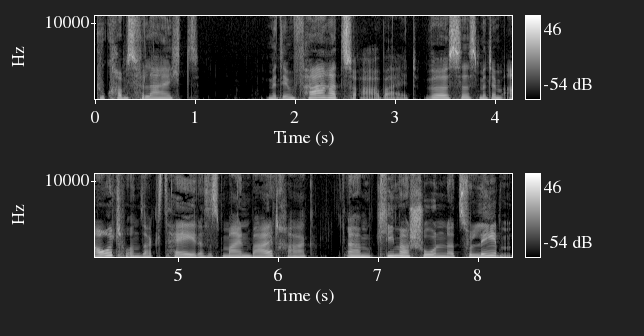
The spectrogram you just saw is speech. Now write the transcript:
du kommst vielleicht mit dem Fahrrad zur Arbeit versus mit dem Auto und sagst, hey, das ist mein Beitrag, ähm, klimaschonender zu leben.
